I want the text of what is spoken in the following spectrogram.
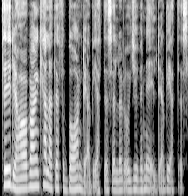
tidigare har man kallat det för barndiabetes eller då juvenil diabetes.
